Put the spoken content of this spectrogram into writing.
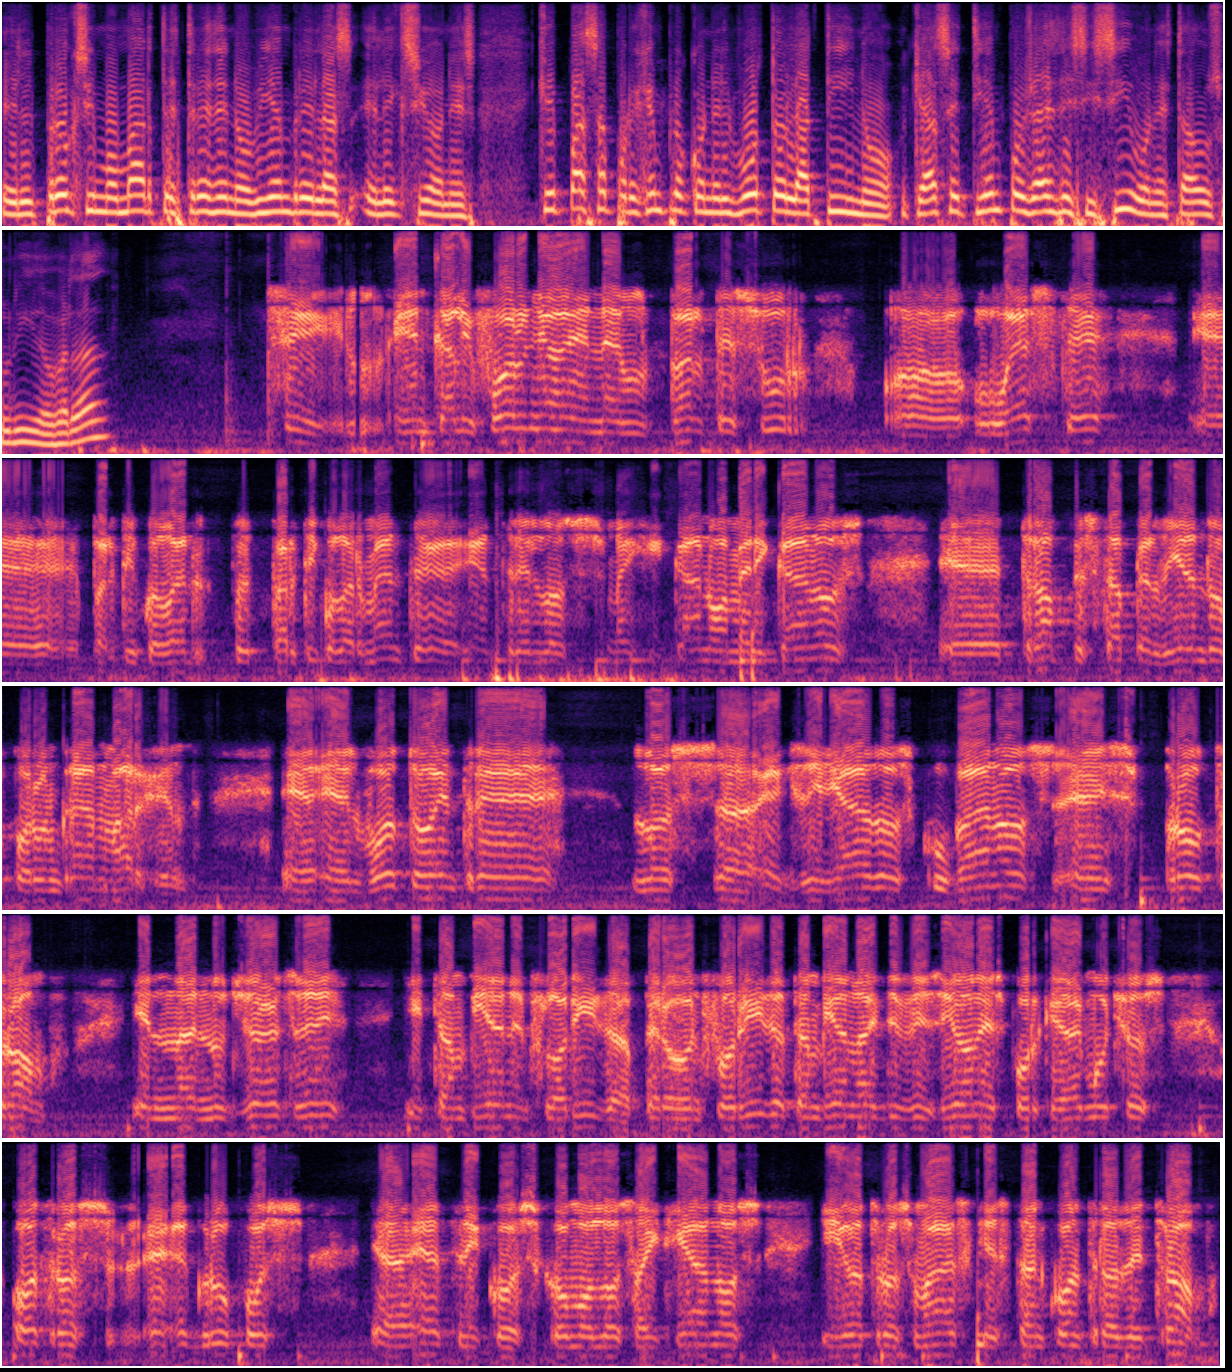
el próximo martes 3 de noviembre las elecciones. ¿Qué pasa, por ejemplo, con el voto latino, que hace tiempo ya es decisivo en Estados Unidos, verdad? Sí, en California, en el parte sur oeste, eh, particular, particularmente entre los mexicano-americanos, eh, Trump está perdiendo por un gran margen. Eh, el voto entre los exiliados cubanos es pro-Trump. En New Jersey y también en Florida, pero en Florida también hay divisiones porque hay muchos otros grupos étnicos como los haitianos y otros más que están contra de Trump.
